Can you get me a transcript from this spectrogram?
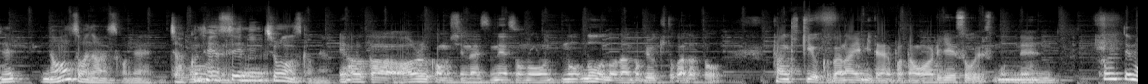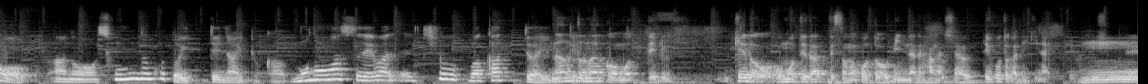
ね何歳なんですかね。若年性認知症なんですかね。いやなんかあるかもしれないですね。そのの脳のなんか病気とかだと短期記憶がないみたいなパターンはありえそうですもんね。うん。これでもあのそんなこと言ってないとか物忘れは一応分かってはいるけど。なんとなく思ってるけど表立ってそのことをみんなで話し合うっていうことができないっていうう感じですよね。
